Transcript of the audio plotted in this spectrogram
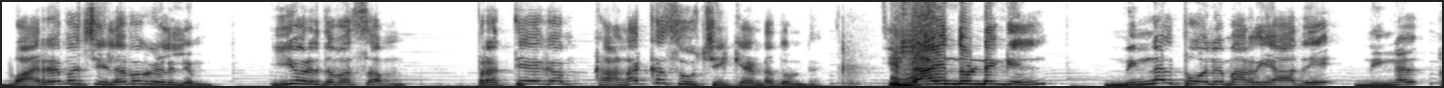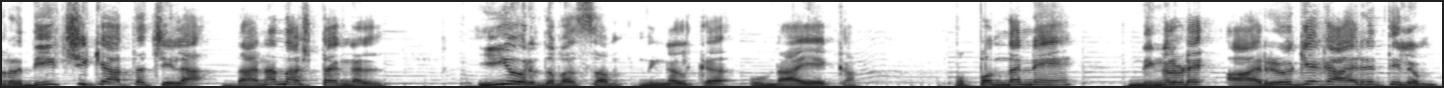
വരവ് ചിലവുകളിലും ഈ ഒരു ദിവസം പ്രത്യേകം കണക്ക് സൂക്ഷിക്കേണ്ടതുണ്ട്. ഇല്ല എന്നുണ്ടെങ്കിൽ നിങ്ങൾ പോലും അറിയാതെ നിങ്ങൾ പ്രതീക്ഷിക്കാത്ത ചില ധനനഷ്ടങ്ങൾ ഈ ഒരു ദിവസം നിങ്ങൾക്ക് ഉണ്ടായേക്കാം. ഒപ്പം തന്നെ നിങ്ങളുടെ ആരോഗ്യ കാര്യത്തിലും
